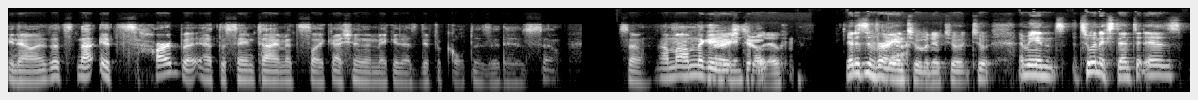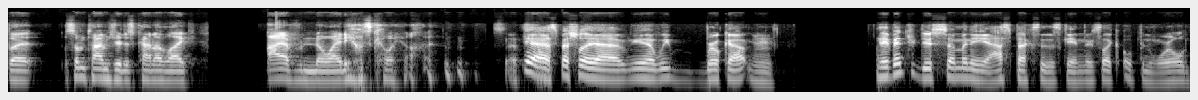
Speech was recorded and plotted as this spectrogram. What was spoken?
you know, that's not it's hard, but at the same time, it's like I shouldn't make it as difficult as it is. So, so I'm I'm gonna get Very used to it. intuitive. It isn't very Yeah. intuitive to it. To I mean, to an extent it is, but sometimes you're just kind of like, I have no idea what's going on. so Yeah, especially uh, you know, we broke out and they've introduced so many aspects of this game. There's like open world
